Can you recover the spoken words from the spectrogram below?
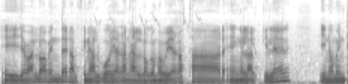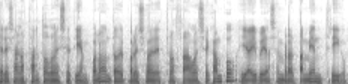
y llevarlo a vender, al final voy a ganar lo que me voy a gastar en el alquiler y no me interesa gastar todo ese tiempo, ¿no? Entonces por eso he destrozado ese campo y ahí voy a sembrar también trigo.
